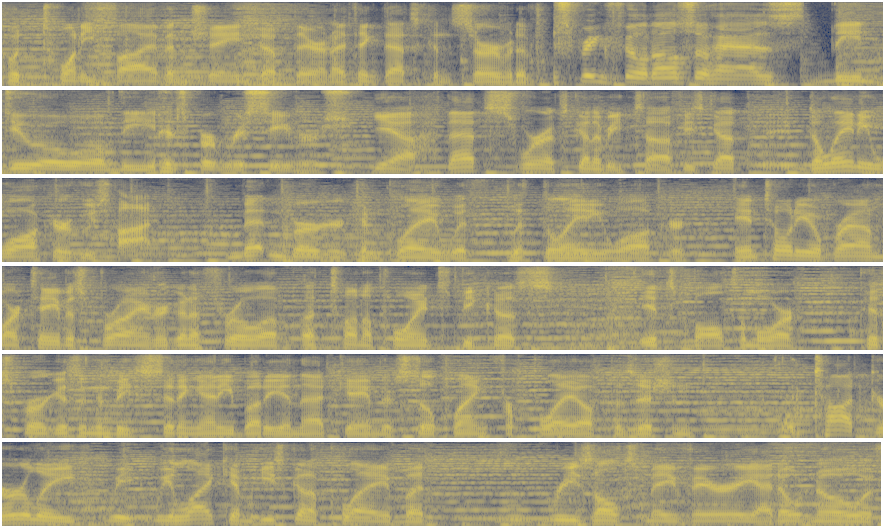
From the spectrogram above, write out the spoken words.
put 25 and change up there, and I think that's conservative. Springfield also has the duo of the Pittsburgh receivers. Yeah, that's where it's going to be tough. He's got Delanie Walker, who's hot. Mettenberger can play with, with Delanie Walker. Antonio Brown, Martavis Bryant are going to throw up a ton of points because it's Baltimore. Pittsburgh isn't going to be sitting anybody in that game. They're still playing for playoff position. Todd Gurley, we, we like him. He's going to play, but results may vary. I don't know if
